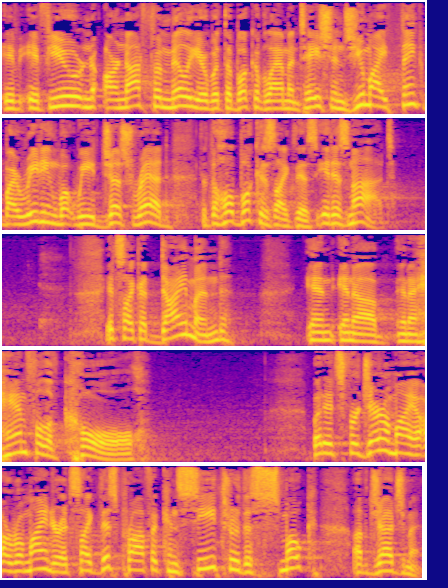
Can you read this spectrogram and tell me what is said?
if, if you are not familiar with the book of Lamentations, you might think by reading what we just read that the whole book is like this. It is not. It's like a diamond in, in a, in a handful of coal. But it's for Jeremiah a reminder. It's like this prophet can see through the smoke of judgment.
